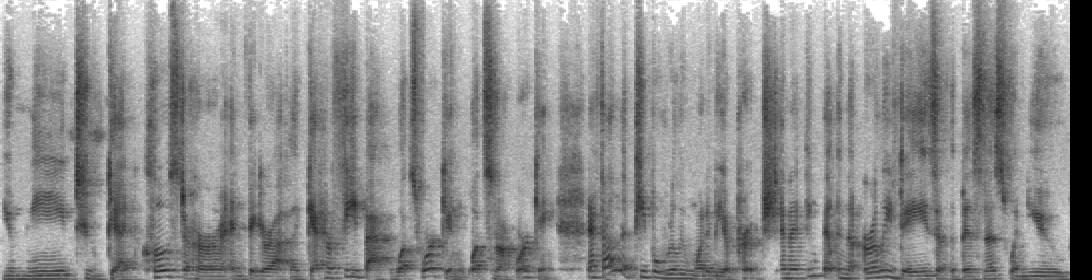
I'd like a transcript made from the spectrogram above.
you need to get close to her and figure out, like, get her feedback what's working, what's not working. And I found that people really want to be approached. And I think that in the early days of the business, when you,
